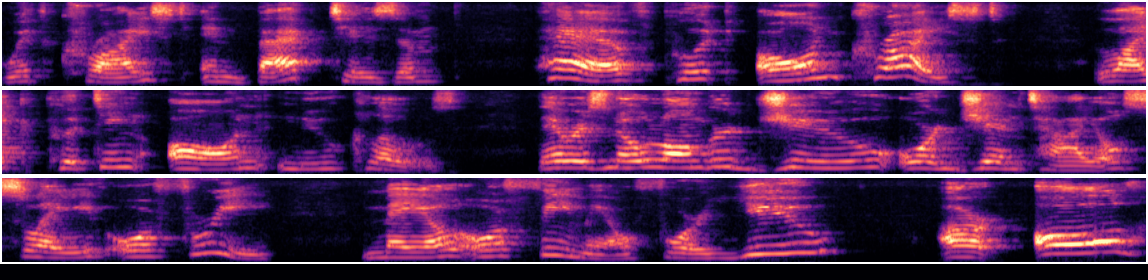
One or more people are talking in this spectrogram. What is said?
with Christ in baptism have put on Christ, like putting on new clothes. There is no longer Jew or Gentile, slave or free, male or female, for you are all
